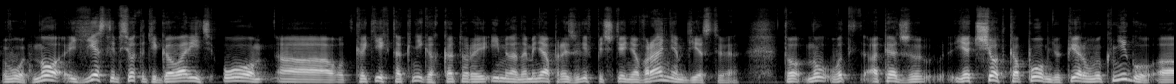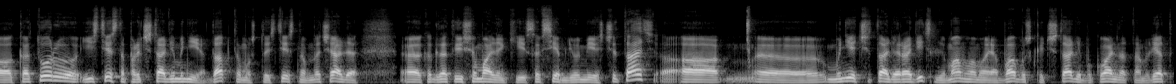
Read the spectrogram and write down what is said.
Вот. Но если все-таки говорить о вот, каких-то книгах, которые именно на меня произвели впечатление в раннем детстве, то, ну, вот опять же, я четко помню первую книгу, а, которую, естественно, прочитали мне, да, потому что, естественно, в начале, э, когда ты еще маленький и совсем не умеешь читать, а, а мне читали родители, мама моя, бабушка читали буквально там лет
